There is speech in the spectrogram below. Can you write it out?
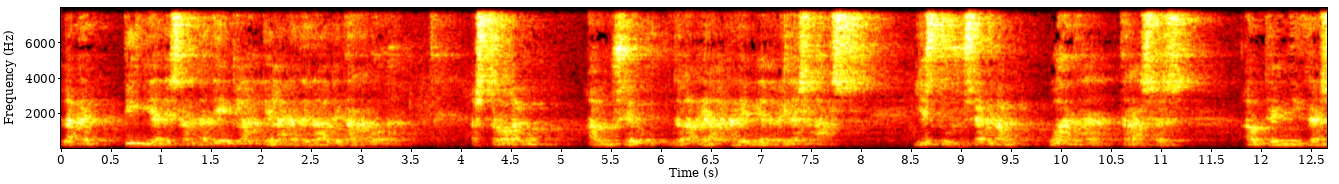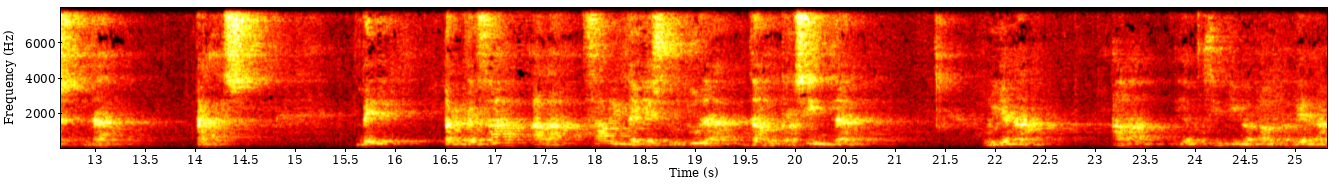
la capilla de Santa Tecla en la Catedral de Tarragona. Es troben al Museu de la Real Acadèmia de Belles Arts i es conserven quatre traces autèntiques de prats. Bé, pel que fa a la fàbrica i estructura del recinte, volia anar a la diapositiva pel darrere,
